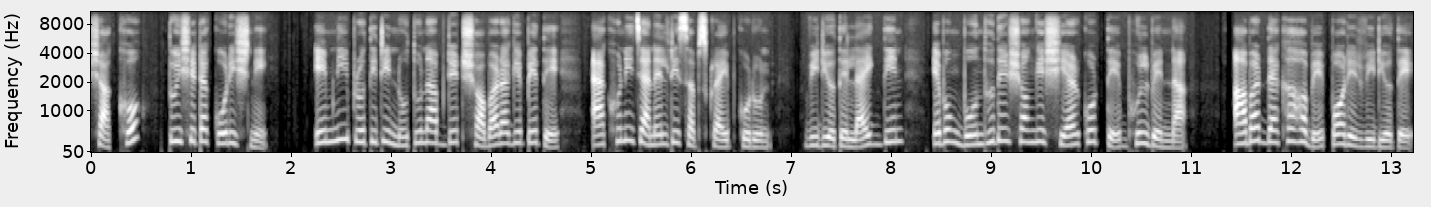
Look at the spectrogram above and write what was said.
সাক্ষ্য, তুই সেটা করিস নে এমনি প্রতিটি নতুন আপডেট সবার আগে পেতে এখনই চ্যানেলটি সাবস্ক্রাইব করুন। ভিডিওতে লাইক দিন এবং বন্ধুদের সঙ্গে শেয়ার করতে ভুলবেন না। আবার দেখা হবে পরের ভিডিওতে।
